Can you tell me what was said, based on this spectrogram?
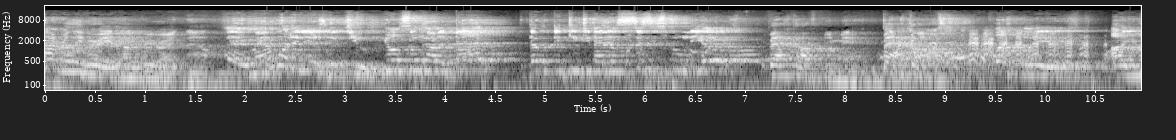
not really very hungry right now. Hey man, what it is with you? You on some kind of diet? That what they teach you that little sissy school of earth? Back off me, man. Back off. What it is? Are you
